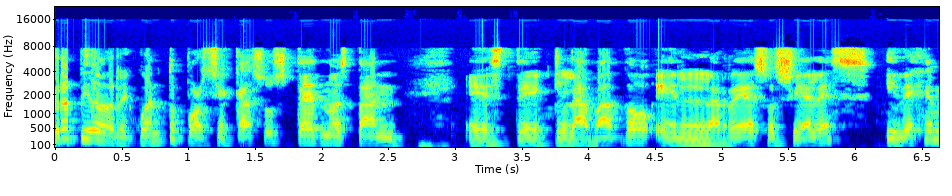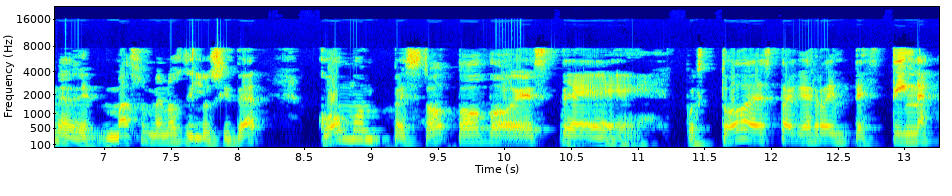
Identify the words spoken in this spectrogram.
rápido recuento por si acaso usted no es tan este, clavado en las redes sociales y déjeme más o menos dilucidar cómo empezó todo este, pues toda esta guerra intestina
